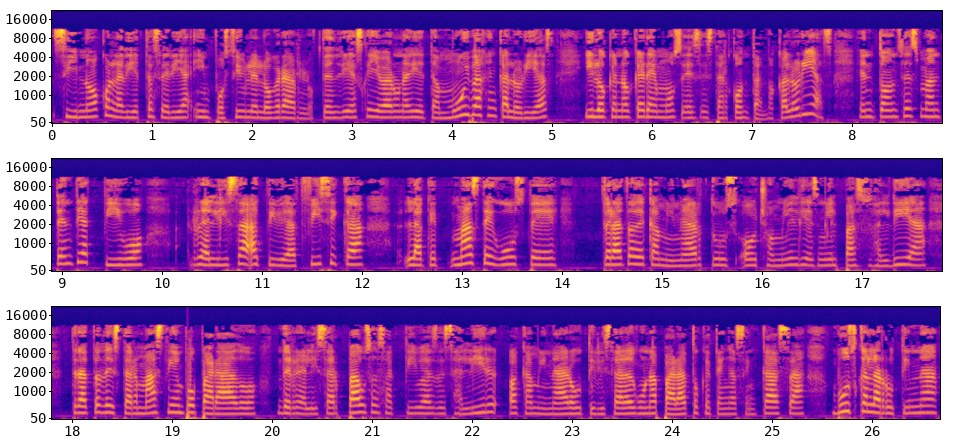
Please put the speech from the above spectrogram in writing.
si no con la dieta sería imposible lograrlo. Tendrías que llevar una dieta muy baja en calorías y lo que no queremos es estar contando calorías. Entonces mantente activo, realiza actividad física, la que más te guste, Trata de caminar tus ocho mil, diez mil pasos al día. Trata de estar más tiempo parado, de realizar pausas activas, de salir a caminar o utilizar algún aparato que tengas en casa. Busca la rutina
